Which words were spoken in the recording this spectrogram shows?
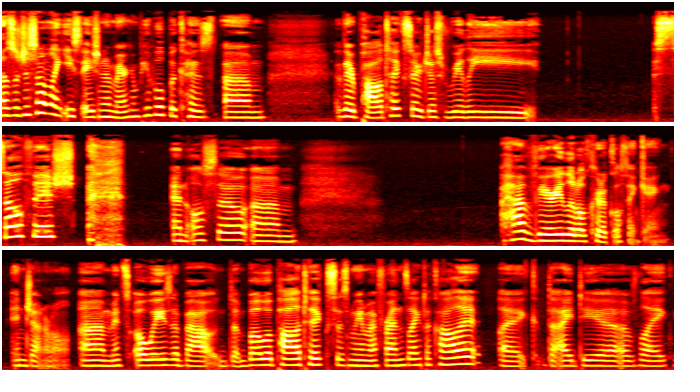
I also just don't like East Asian American people because um their politics are just really selfish and also um have very little critical thinking in general. Um, it's always about the boba politics, as me and my friends like to call it, like the idea of like,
